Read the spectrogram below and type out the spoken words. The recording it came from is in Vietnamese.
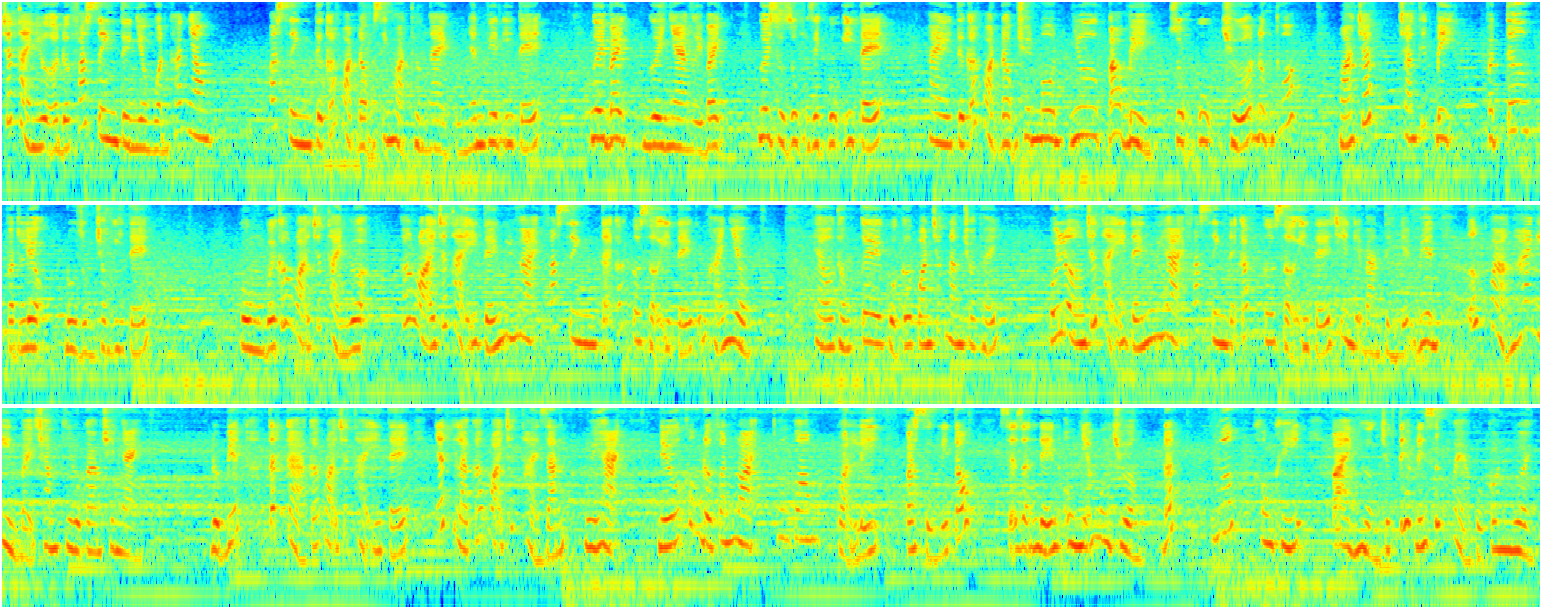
chất thải nhựa được phát sinh từ nhiều nguồn khác nhau, phát sinh từ các hoạt động sinh hoạt thường ngày của nhân viên y tế, người bệnh, người nhà người bệnh, người sử dụng dịch vụ y tế hay từ các hoạt động chuyên môn như bao bì, dụng cụ chứa đựng thuốc, hóa chất, trang thiết bị, vật tư, vật liệu, đồ dùng trong y tế. Cùng với các loại chất thải nhựa, các loại chất thải y tế nguy hại phát sinh tại các cơ sở y tế cũng khá nhiều. Theo thống kê của cơ quan chức năng cho thấy, khối lượng chất thải y tế nguy hại phát sinh tại các cơ sở y tế trên địa bàn tỉnh Điện Biên ước khoảng 2.700 kg trên ngày. Được biết, tất cả các loại chất thải y tế, nhất là các loại chất thải rắn, nguy hại, nếu không được phân loại, thu gom, quản lý và xử lý tốt sẽ dẫn đến ô nhiễm môi trường, đất, nước, không khí và ảnh hưởng trực tiếp đến sức khỏe của con người.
